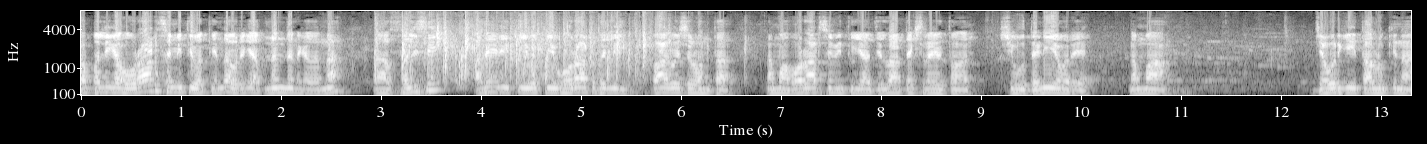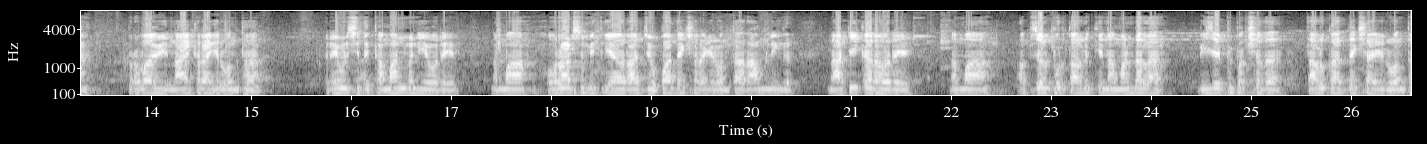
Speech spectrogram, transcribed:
ಕಬ್ಬಲಿಗ ಹೋರಾಟ ಸಮಿತಿ ವತಿಯಿಂದ ಅವರಿಗೆ ಅಭಿನಂದನೆಗಳನ್ನ ಸಲ್ಲಿಸಿ, ಅದೇ ರೀತಿ ಇವತ್ತು ಈ ಹೋರಾಟದಲ್ಲಿ ಭಾಗವಹಿಸಿರುವಂತ ನಮ್ಮ ಹೋರಾಟ ಸಮಿತಿಯ ಜಿಲ್ಲಾಧ್ಯಕ್ಷರಾಗಿರುತ್ತ ಶಿವ ದಣಿಯವರೇ, ನಮ್ಮ ಜವರ್ಗಿ ತಾಲೂಕಿನ ಪ್ರಭಾವಿ ನಾಯಕರಾಗಿರುವಂಥ ರೇವಣಸಿದ್ದ ಕಮಾನ್ಮನಿಯವರೇ, ನಮ್ಮ ಹೋರಾಟ ಸಮಿತಿಯ ರಾಜ್ಯ ಉಪಾಧ್ಯಕ್ಷರಾಗಿರುವಂಥ ರಾಮಲಿಂಗ್ ನಾಟೀಕರ್ ಅವರೇ, ನಮ್ಮ ಅಫ್ಜಲ್ಪುರ್ ತಾಲೂಕಿನ ಮಂಡಲ ಬಿಜೆಪಿ ಪಕ್ಷದ ತಾಲೂಕು ಅಧ್ಯಕ್ಷ ಆಗಿರುವಂಥ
